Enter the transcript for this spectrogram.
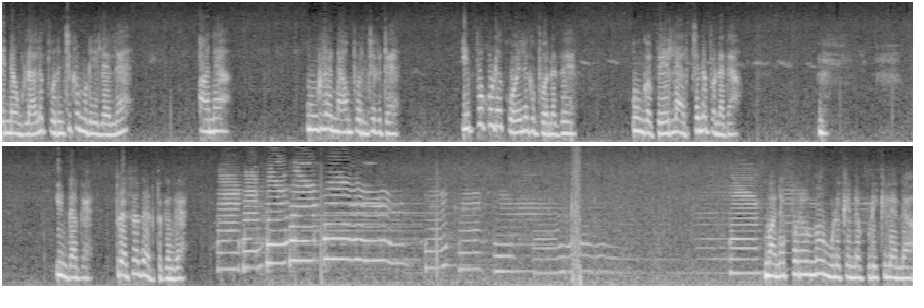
என்ன உங்களால புரிஞ்சுக்க முடியல ஆனா உங்களை நான் புரிஞ்சுக்கிட்டேன். இப்ப கூட கோயிலுக்கு போனது உங்க பேர்ல அர்ச்சனை பண்ணதா? இந்தாங்க பிரசாதம் எடுத்துக்கங்க. மனப்பூர்வமா உங்களுக்கு என்ன பிடிக்கலன்னா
